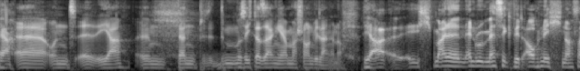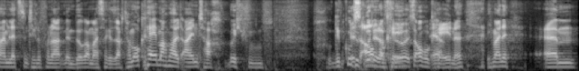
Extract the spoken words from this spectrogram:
Ja. Äh, und äh, ja, ähm, dann muss ich da sagen, ja, mal schauen, wie lange noch. Ja, ich meine, Andrew Messick wird auch nicht nach seinem letzten Telefonat mit dem Bürgermeister gesagt haben, okay, mach mal halt einen Tag. Ich, gibt gute ist Gründe okay. dafür, ist auch okay. Ja. Ne? Ich meine, ähm,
